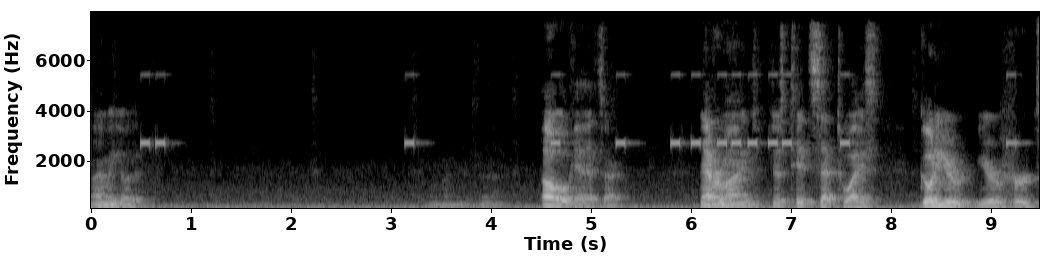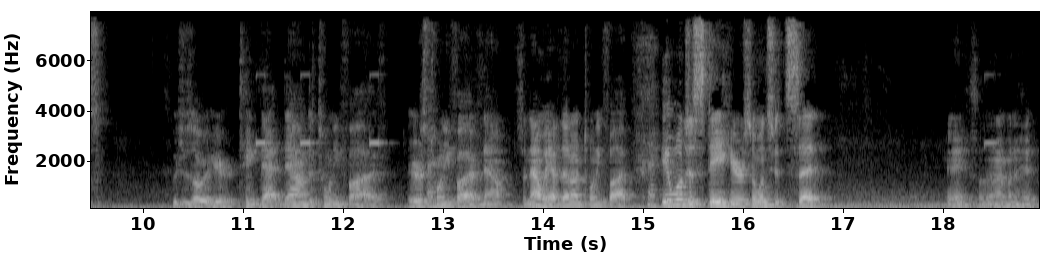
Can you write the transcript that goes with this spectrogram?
Let me go to. Oh, okay. That's all right. Never mind. Just hit set twice. Go to your your hertz, which is over here. Take that down to 25 there's okay. 25 now. So now we have that on 25. Okay. It will just stay here. So once it's set, okay, so then I'm going to hit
